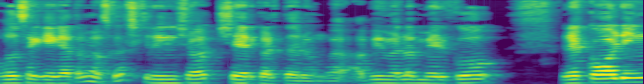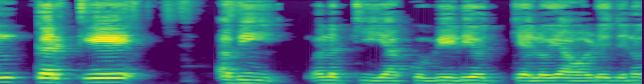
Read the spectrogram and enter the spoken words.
हो सकेगा तो मैं उसका स्क्रीनशॉट शेयर करता रहूँगा। अभी मतलब मेरे को रिकॉर्डिंग करके अभी मतलब कि आपको वीडियो कह लो या ऑडियो दिनों,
